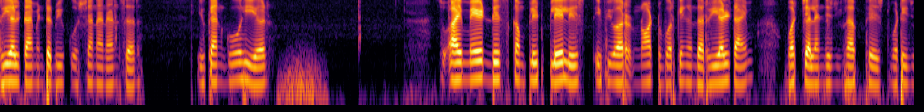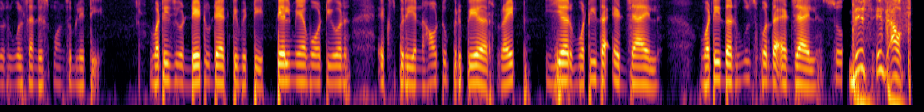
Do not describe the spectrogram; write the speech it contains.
real time interview question and answer. You can go here. So i made this complete playlist. If you are not working in the real time what challenges you have faced? What is your roles and responsibility? What is your day to day activity? Tell me about your experience. How to prepare right? Here what is the agile what is the rules for the agile? So This is outside.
